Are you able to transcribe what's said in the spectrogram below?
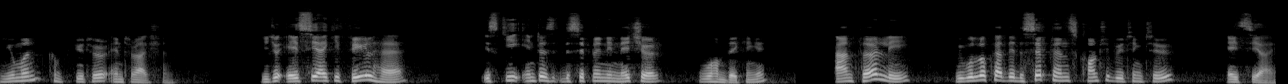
human computer interaction یہ جو اے سی آئی کی فیلڈ ہے اس کی انٹر ڈسپلن ان نیچر وہ ہم دیکھیں گے and thirdly we will look at disciplines contributing to A C I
